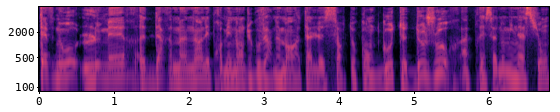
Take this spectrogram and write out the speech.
Thévenot, le maire Darmanin, les premiers noms du gouvernement Attal sortent au compte-gouttes deux jours après sa nomination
